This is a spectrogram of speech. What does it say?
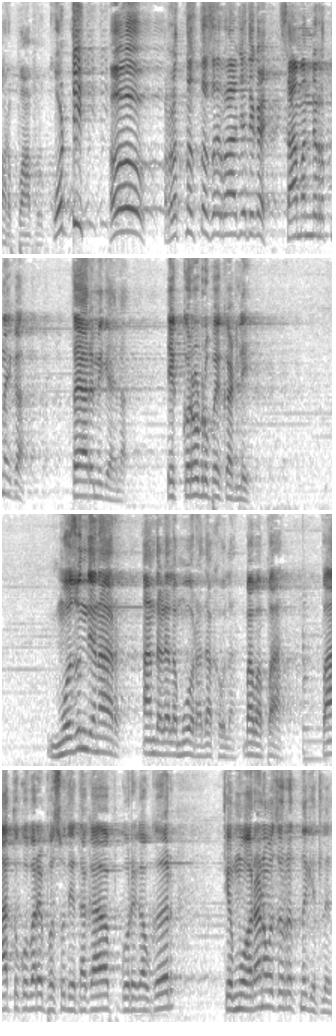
अरे बापर कोटी? हो रत्नच तसं राजा ते काय? सामान्य रत्न आहे का? तयार मी घ्यायला. एक करोड रुपये काढले. मोजून देणार आंधळ्याला मोहरा दाखवला. बाबा पा. पा तू कोबारे फसू देता का गोरेगावकर? ते मोहरा नावाचं रत्न घेतलं.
